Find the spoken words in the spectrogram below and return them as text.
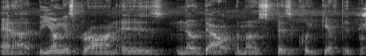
And uh, the youngest Braun is no doubt the most physically gifted Braun.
